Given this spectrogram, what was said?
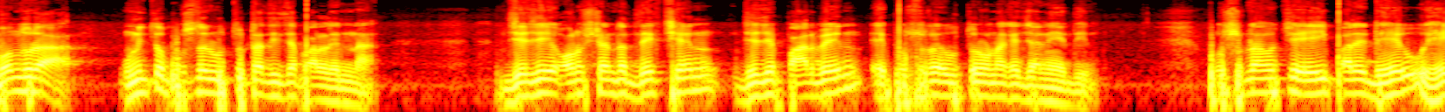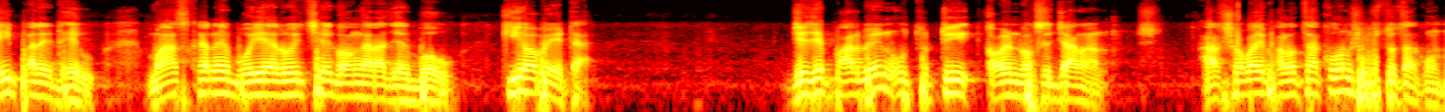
বন্ধুরা, উনি তো প্রশ্নের উত্তরটা দিতে পারলেন না। যে যে অনুষ্ঠানটা দেখছেন, যে যে পারবেন, এই প্রশ্নটার উত্তর ওনাকে জানিয়ে দিন। প্রশ্নটা হচ্ছে, এই পারে ঢেউ, হেই পারে ঢেউ। মাঝখানে বইয়া রয়েছে গঙ্গারাজের বউ। কি হবে এটা? যে যে পারবেন, উত্তরটি কমেন্ট বক্সে জানান। আর সবাই ভালো থাকুন, সুস্থ থাকুন।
